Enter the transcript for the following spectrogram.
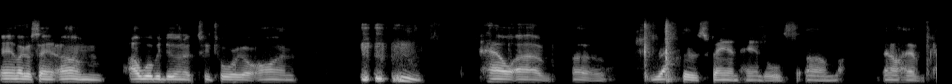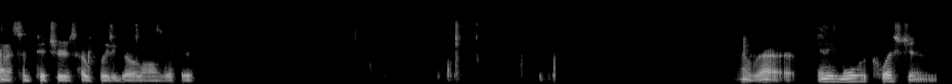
like I was saying, um, I will be doing a tutorial on how I uh, wrap those fan handles. Um, and I'll have kind of some pictures hopefully to go along with it. All right, any more questions?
